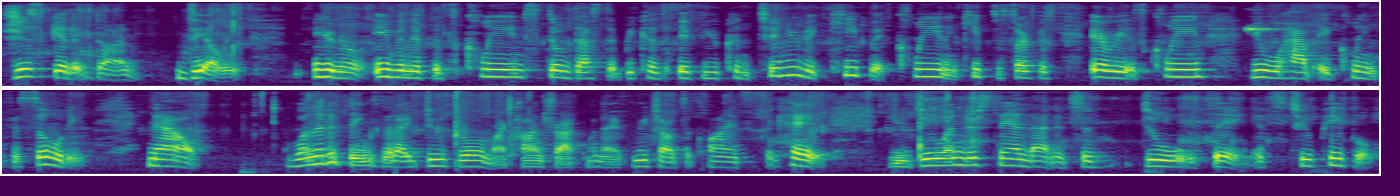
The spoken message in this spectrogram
just get it done daily. You know, even if it's clean, still dust it because if you continue to keep it clean and keep the surface areas clean, you will have a clean facility. Now, one of the things that I do throw in my contract when I reach out to clients is like, hey, you do understand that it's a dual thing. It's two people.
